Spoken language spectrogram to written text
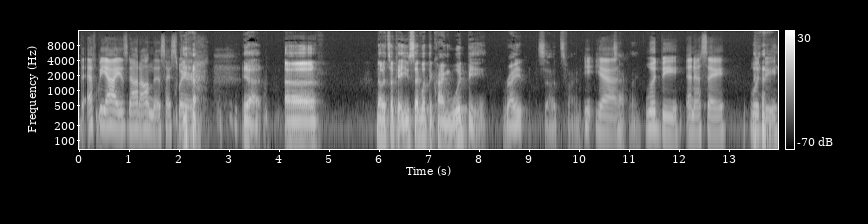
the FBI is not on this? I swear. yeah. Yeah. Uh, no, it's okay. You said what the crime would be, right? So it's fine. Y- yeah. Exactly. Would be NSA. Would be.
